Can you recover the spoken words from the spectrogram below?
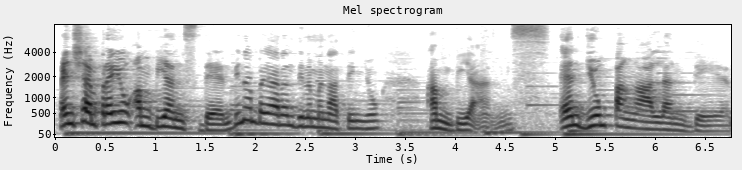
And syempre, yung ambience din. Binabayaran din naman natin yung ambience. And yung pangalan din.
